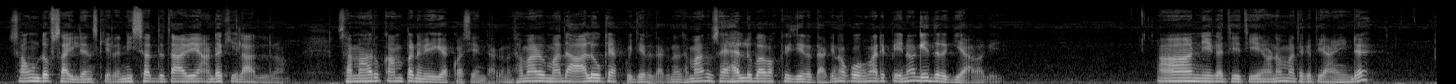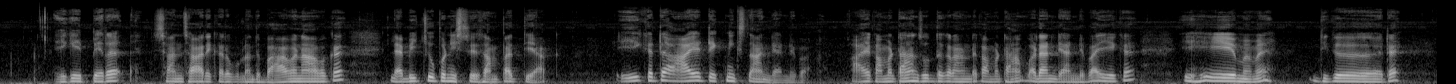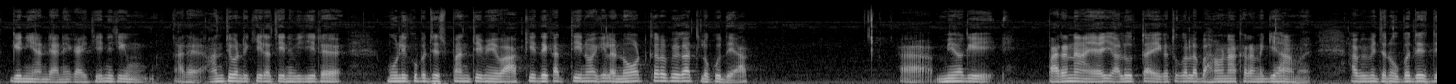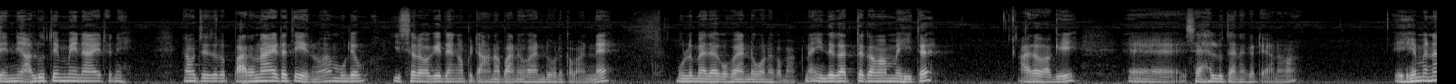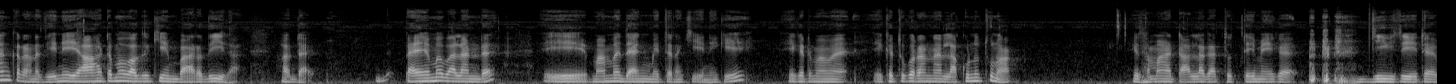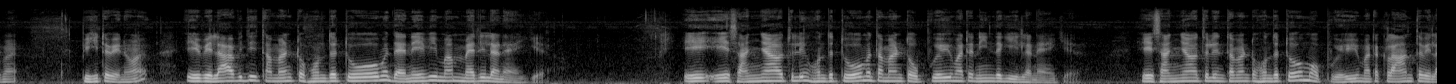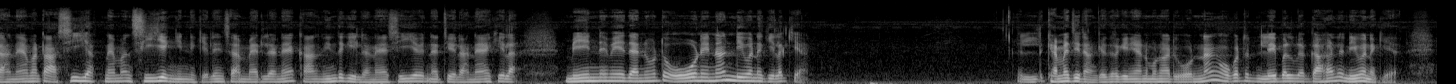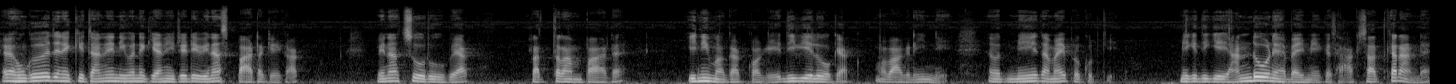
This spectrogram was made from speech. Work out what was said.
sound of silence කියලා නිස්සද්දතාවයේ අඬ කියලා අල්ලනවා. සමහරු කම්පන වේගයක් වශයෙන් දකිනවා. සමහරු මද ආලෝකයක් විදිහට දකිනවා. සමහරු සහැල්ලු බවක් විදිහට දකිනවා. කොහොම හරි පේනවා gedara ගියා වගේ. ආන්නේ ගතිය තියෙනවනම් මතක තියාගන්න. ඒකේ පෙර සංසාරේ කරපු ලඳ භාවනාවක ලැබිච්ච උපනිෂ්ඨේ සම්පත්තියක්. ඒකට ආයෙ ටෙක්නික්ස් දාන්න යන්න එපා. ආයෙ කමඨහන් සුද්ධ කරන්න කමඨහන් වඩන්න යන්න එපා. ඒක එහෙමම දිගට ගෙනියන්න යන එකයි තියෙන්නේ. ඉතින් අර අන්තිමට කියලා තියෙන විදිහට මූලික උපදේශපන්ති මේ වාක්‍ය දෙකක් තියෙනවා කියලා නෝට් කරපු එකත් ලොකු දෙයක්. මේ වගේ පරණ අයයි අලුත් අය එකතු කරලා භාවනා කරන්න ගියාම අපි මෙතන උපදේශ දෙන්නේ අලුතෙන් මේ ණයටනේ. නමුත් ඒක පරණ අයට තේරෙනවා මුල ඉස්සර වගේ දැන් අපිට ආනපාන හොයන්න ඕන කමක් නැහැ. මුල මැදක හොයන්න ඕන කමක් නැහැ. ඉඳගත්ත ගමන්ම හිත අර වගේ සහැල්ලු තැනකට යනවා. එහෙමනම් කරන්න තියෙන්නේ යාහටම වගකීම් බාර දීලා. හොඳයි. පැයම බලන්න ඒ මම දැන් මෙතන කියන එකේ ඒකට මම එකතු කරන්න ලකුණු තුනක් ඒ සමාහට අල්ලගත්තොත් එහෙම මේක ජීවිතේටම පිහිට වෙනවා ඒ වෙලාවේදී Tamanට හොඳටම දැනේවි මම මැරිලා නැහැ කියලා. ඒ ඒ සංඥාව තුළින් හොඳටම Tamanට ඔප්පු වෙවි මට නිින්ද ගිහිල්ලා නැහැ කියලා. ඒ සංඥාව තුළින් Tamanට හොඳටම ඔප්පු වෙවි මට ක්ලාන්ත වෙලා නැහැ මට 80ක් නැහැ මං 100ෙන් ඉන්නේ කියලා. ඒ නිසා මැරිලා නැහැ නිින්ද ගිහිල්ලා නැහැ 100 නැති වෙලා නැහැ කියලා. මේන්නේ මේ දැනුමට ඕනේ නම් නිවන කියලා කියන්නේ. කැමැති නම් ගෙදර ගෙනියන්න මොනවද ඕන නම් ඔකට ලේබල් එකක් ගහන්න නිවන කියලා. හැබැයි හුඟ දෙනෙක් හිතන්නේ නිවන කියන්නේ ඊට වඩා වෙනස් පාටක එකක්. වෙනස් ස්වරූපයක්. රත්තරන් පාට ඉනිමගක් වගේ දිව්‍ය ලෝකයක් මවාගෙන ඉන්නේ. නමුත් මේ තමයි ප්‍රകൃතිය. මේක දිගේ යන්න ඕනේ හැබැයි මේක සාක්ෂාත් කරන්න.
